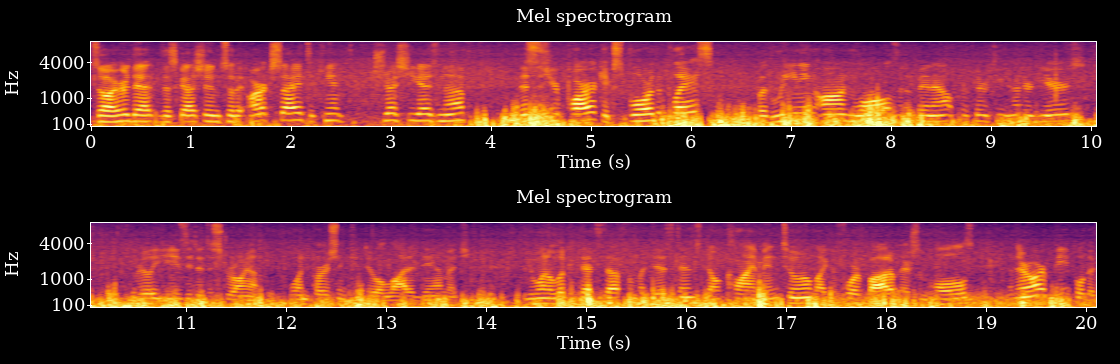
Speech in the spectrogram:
So I heard that discussion. So the ARC sites, I can't stress you guys enough. This is your park. Explore the place, but leaning on walls that have been out for 1,300 years, really easy to destroy them. One person can do a lot of damage. You want to look at that stuff from a distance. Don't climb into them. Like at Fort Bottom, there's some holes, and there are people that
